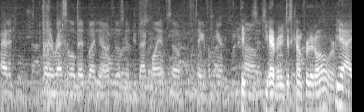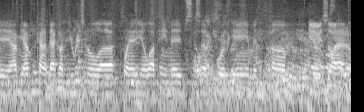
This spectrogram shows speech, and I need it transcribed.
I had to let it rest a little bit, but you know, it feels good to be back playing. So we'll take it from here. Did Um, you have any discomfort at all? Or? yeah, yeah, yeah. I mean, I'm kind of back on the original uh, plan. You know, a lot of pain meds and stuff before the game, and um, you know, you saw I had a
